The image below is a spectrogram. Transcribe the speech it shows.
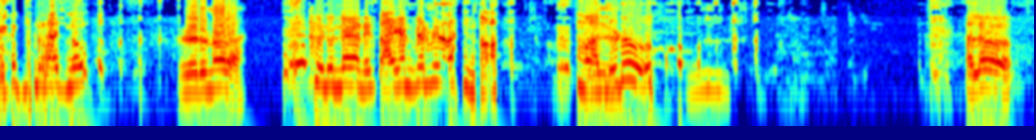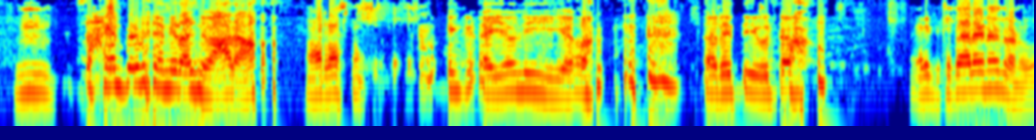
ఎప్పుడు రాసినావు? ఏడున్నావురా ఉండగానే సాగర్ పేరు మీద రాసినావా మా అల్లుడు. హలో. ఉమ్, సాగర్ పేరు మీద ఎన్ని రాసినావు? ఆరా? రాష్ట్రం ఇంకా అయ్యో నీ అరే తీవుతా అరే గిట్ల నువ్వు?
